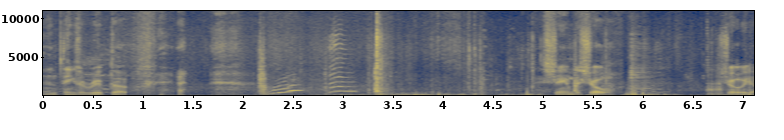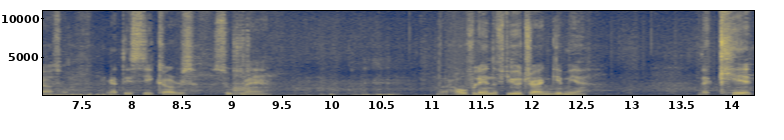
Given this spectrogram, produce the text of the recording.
And things are ripped up. Shame to show show y'all. So I got these seat covers, Superman. But hopefully in the future I can give me a the kit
